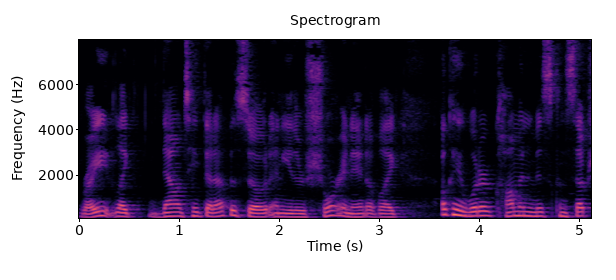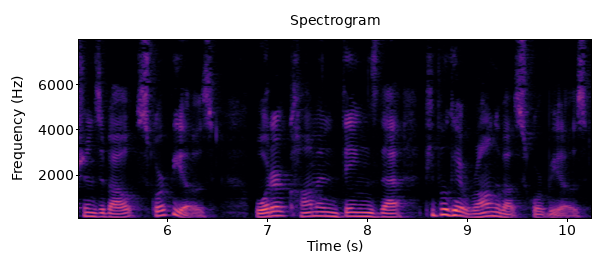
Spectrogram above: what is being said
right? Like, now take that episode and either shorten it of like, okay, what are common misconceptions about Scorpios? What are common things that people get wrong about Scorpios?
